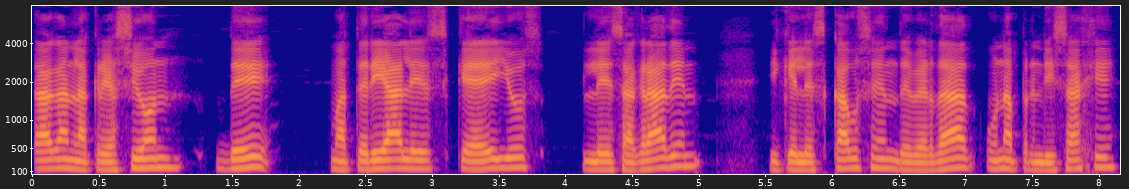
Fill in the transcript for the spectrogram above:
hagan la creación de materiales que a ellos les agraden y que les causen de verdad un aprendizaje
